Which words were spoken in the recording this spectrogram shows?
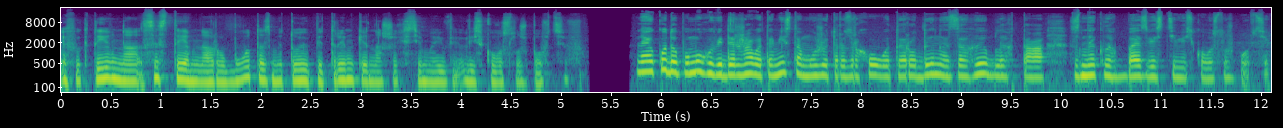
ефективна, системна робота з метою підтримки наших сімей військовослужбовців. На яку допомогу від держави та міста можуть розраховувати родини загиблих та зниклих безвісті військовослужбовців?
